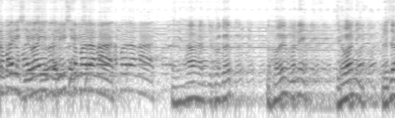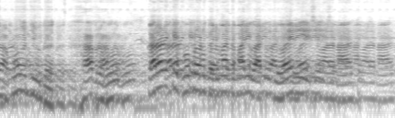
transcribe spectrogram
તમારી સેવા કરવી છે મારા નાથ. મારા નાથ હા હરજી ભગત. હવે મને જવાની રજા આપો હરજી ભગત. હા પ્રભુ. કારણ કે પોકરણગઢમાં તમારી વાતો જોવાઈ રહી છે મારા નાથ. મારા નાથ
